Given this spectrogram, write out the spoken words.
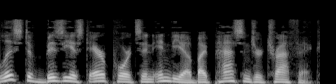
List of busiest airports in India by passenger traffic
